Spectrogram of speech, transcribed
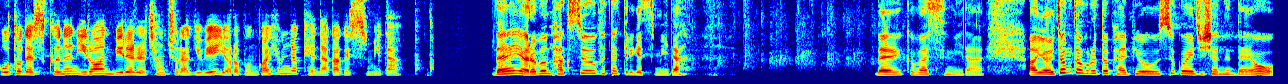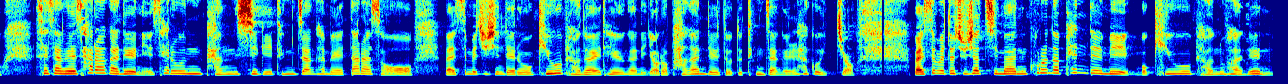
오토데스크는 이러한 미래를 창출하기 위해 여러분과 협력해 나가겠습니다. 네, 여러분 박수 부탁드리겠습니다. 네, 고맙습니다. 아, 열정적으로 또 발표 수고해 주셨는데요. 세상을 살아가는 이 새로운 방식이 등장함에 따라서 말씀해 주신 대로 기후 변화에 대응하는 여러 방안들도 또 등장을 하고 있죠. 말씀을 또 주셨지만 코로나 팬데믹, 뭐 기후 변화는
